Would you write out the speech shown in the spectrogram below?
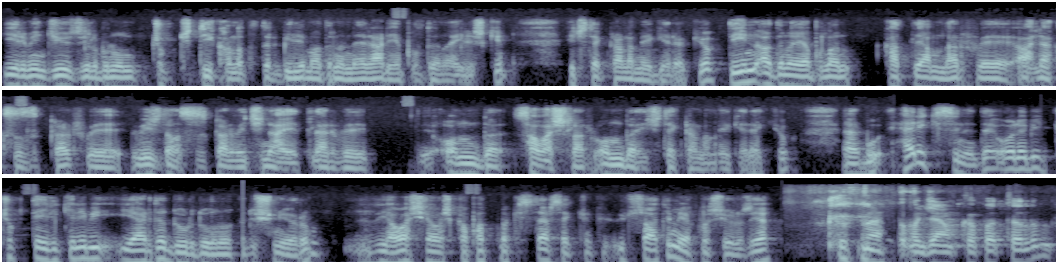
20. yüzyıl bunun çok ciddi kanıtıdır. Bilim adına neler yapıldığına ilişkin. Hiç tekrarlamaya gerek yok. Din adına yapılan katliamlar ve ahlaksızlıklar ve vicdansızlıklar ve cinayetler ve onun da savaşlar, onu da hiç tekrarlamaya gerek yok. Yani bu her ikisinin de öyle bir çok tehlikeli bir yerde durduğunu düşünüyorum. Yavaş yavaş kapatmak istersek çünkü 3 saate mi yaklaşıyoruz ya? Hocam kapatalım.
